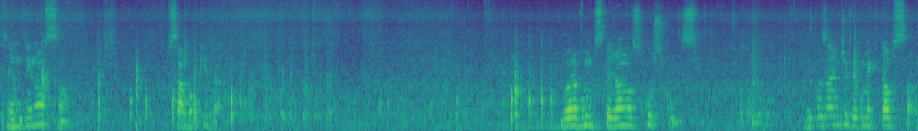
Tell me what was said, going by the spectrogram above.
Você não tem noção o sabor que dá. Agora vamos despejar o nosso cuscuz. Depois a gente vê como é que tá o sal.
